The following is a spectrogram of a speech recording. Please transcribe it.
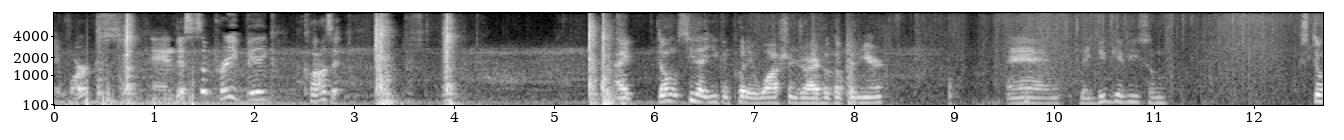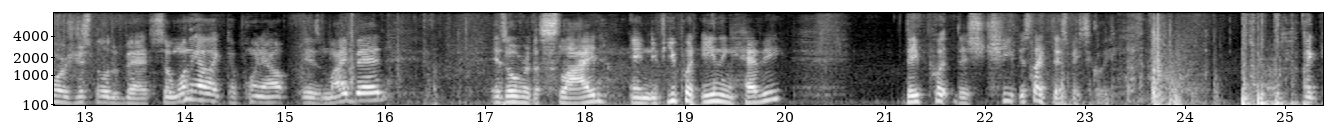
it works. And this is a pretty big closet. I don't see that you can put a washer and dryer hook up in here. And they do give you some storage just below the bed. So one thing I like to point out is my bed is over the slide. And if you put anything heavy, they put this cheap, it's like this basically. Like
